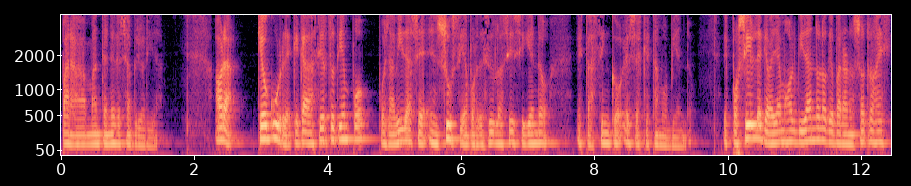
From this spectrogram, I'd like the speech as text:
para mantener esa prioridad? Ahora, ¿qué ocurre? Que cada cierto tiempo, pues la vida se ensucia, por decirlo así, siguiendo estas cinco S que estamos viendo. Es posible que vayamos olvidando lo que para nosotros es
